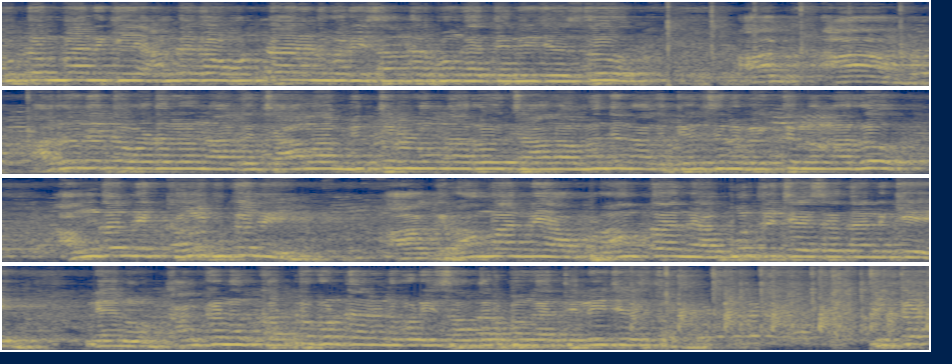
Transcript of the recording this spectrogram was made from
కుటుంబానికి అండగా ఉంటారని కూడా ఈ సందర్భంగా తెలియజేస్తూ ఆ- ఆ అరుణత వడలో నాకు చాలా మిత్రులు ఉన్నారు చాలామంది నాకు తెలిసిన వ్యక్తులు ఉన్నారు. అందరినీ కలుపుకొని ఆ గ్రామాన్ని ఆ ప్రాంతాన్ని అభివృద్ధి చేసేదానికి నేను కంకణం కట్టుకుంటానని కూడా ఈ సందర్భంగా తెలియజేస్తూ. ఇక్కడ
